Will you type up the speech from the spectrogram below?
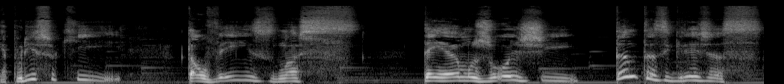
E é por isso que talvez nós tenhamos hoje tantas igrejas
